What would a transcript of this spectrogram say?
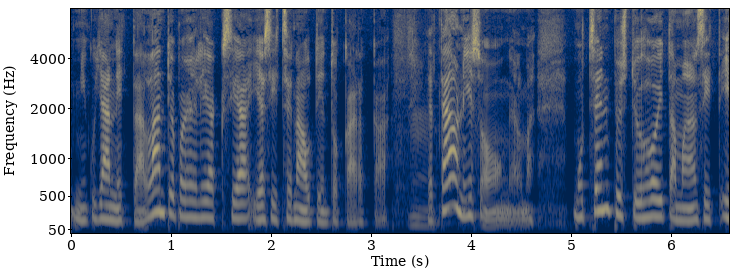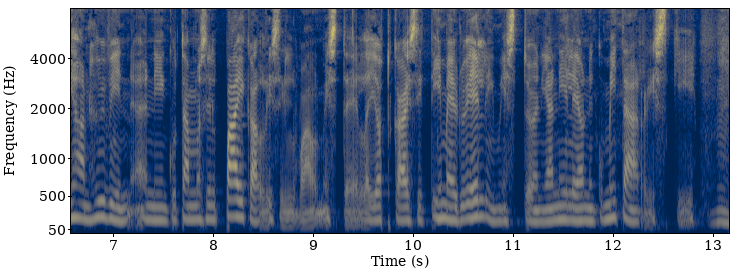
niin kuin jännittää lantiopohjaliaksia ja sitten se nautinto karkaa. Mm. Ja tämä on iso ongelma. Mutta sen pystyy hoitamaan sitten ihan hyvin äh, niin kuin tämmöisillä paikallisilla valmisteilla, jotka ei sitten imeydy elimistöön ja niille ei ole niin kuin mitään riskiä. Mm.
